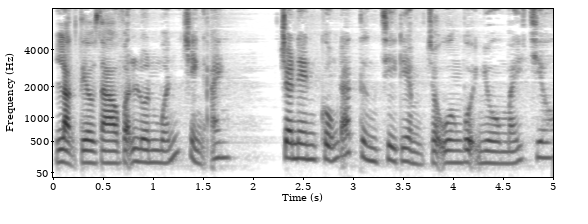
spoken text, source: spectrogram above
Lạc tiêu giao vẫn luôn muốn chỉnh anh, cho nên cũng đã từng chỉ điểm cho Uông Bội Nhu mấy chiêu.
